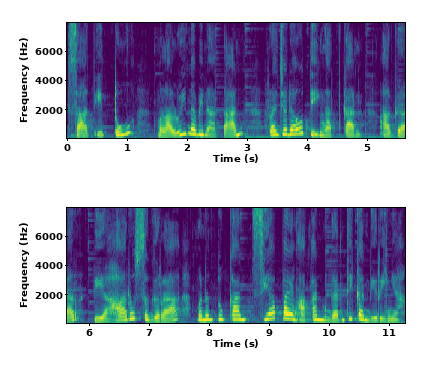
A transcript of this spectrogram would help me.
Saat itu, melalui Nabi Nathan, Raja Daud diingatkan agar dia harus segera menentukan siapa yang akan menggantikan dirinya.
